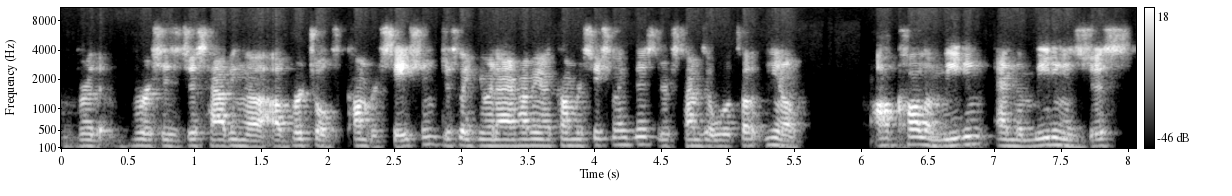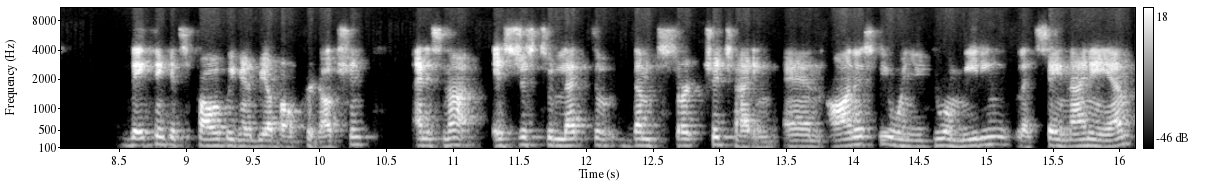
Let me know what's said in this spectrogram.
versus just having a, a, virtual conversation, just like you and I are having a conversation like this. There's times that we'll tell, you know, I'll call a meeting and the meeting is just, they think it's probably going to be about production and it's not. It's just to let the, them start chit chatting. And honestly, when you do a meeting, let's say 9 a.m.,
